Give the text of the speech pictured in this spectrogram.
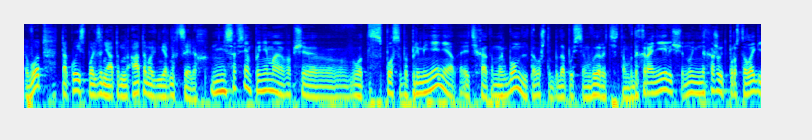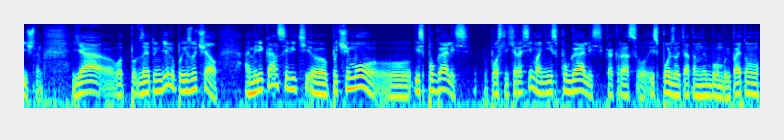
Вот такое использование атом, атома в мирных целях. Не совсем понимаю вообще вот способы применения этих атомных бомб для того, чтобы, допустим, вырыть там водохранилище. Ну, не нахожу это просто логичным. Я вот за эту неделю поизучал. Американцы ведь э, почему э, испугались после Хиросимы, они испугались как раз использовать атомную бомбу. И поэтому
